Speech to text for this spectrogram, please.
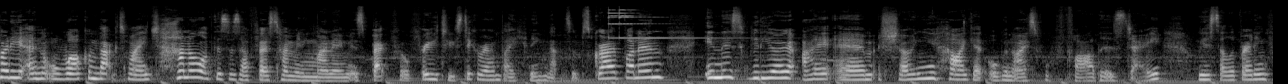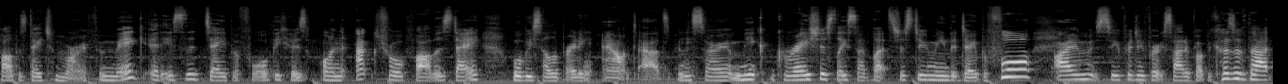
Everybody and welcome back to my channel. If this is our first time meeting, my name is Bek. Feel free to stick around by hitting that subscribe button. In this video, I am showing you how I get organized for Father's Day. We are celebrating Father's Day tomorrow for Mick. It is the day before because on actual Father's Day, we'll be celebrating our dads. And so Mick graciously said, let's just do me the day before. I'm super duper excited, but because of that,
